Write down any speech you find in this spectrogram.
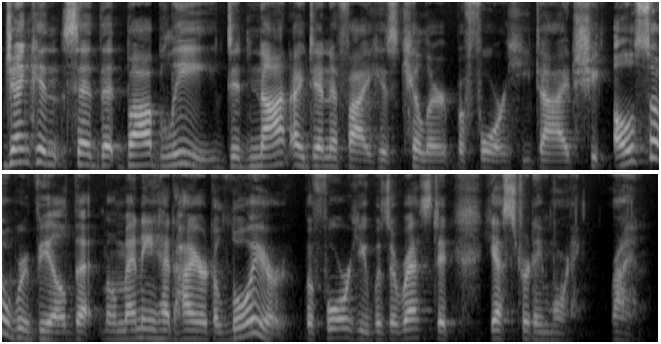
Jenkins said that Bob Lee did not identify his killer before he died. She also revealed that Momeni had hired a lawyer before he was arrested yesterday morning. Ryan.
